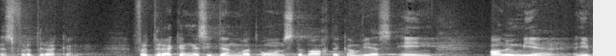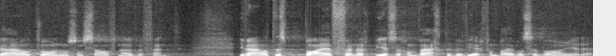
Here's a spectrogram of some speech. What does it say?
is verdrukking. Verdrukking is die ding wat ons te wagte kan wees en al hoe meer in die wêreld waarin ons onsself nou bevind. Die wêreld is baie vinnig besig om weg te beweeg van Bybelse waarhede.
